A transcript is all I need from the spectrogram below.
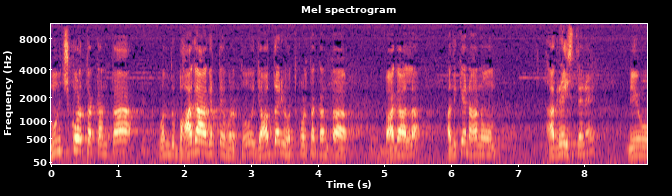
ನುಣುಚ್ಕೊಳ್ತಕ್ಕಂಥ ಒಂದು ಭಾಗ ಆಗುತ್ತೆ ಹೊರತು, ಜವಾಬ್ದಾರಿ ಹೊತ್ಕೊಳ್ತಕ್ಕಂಥ ಭಾಗ ಅಲ್ಲ. ಅದಕ್ಕೆ ನಾನು ಆಗ್ರಹಿಸ್ತೇನೆ, ನೀವು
